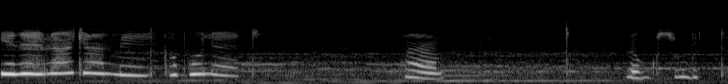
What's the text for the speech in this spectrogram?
Yeni evler gelmiş. Kabul et. Ha. Robux'um bitti.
